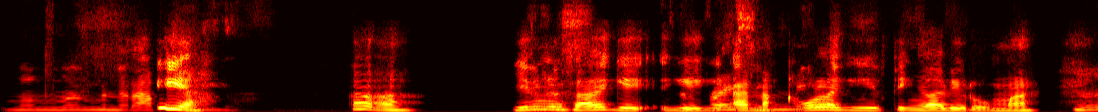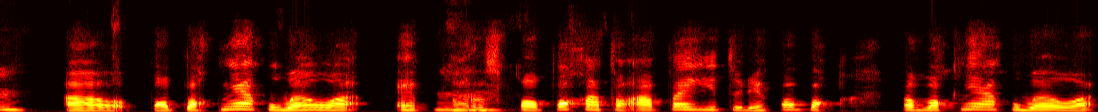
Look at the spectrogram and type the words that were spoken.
mem- menerapkan. Iya. Heeh. Jadi Terus, misalnya gi- gi- surprisingly- anak aku lagi tinggal di rumah, Mm-mm. eh, popoknya aku bawa. Eh Mm-mm. harus popok atau apa gitu deh popok. Popoknya aku bawa.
